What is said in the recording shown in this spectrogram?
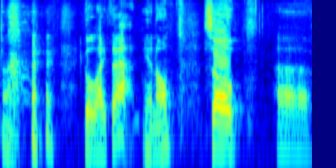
go like that, you know? So uh,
